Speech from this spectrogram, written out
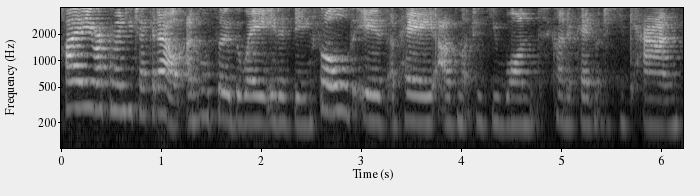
Highly recommend you check it out. And also the way it is being sold is a pay as much as you want, kind of pay as much as you can.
